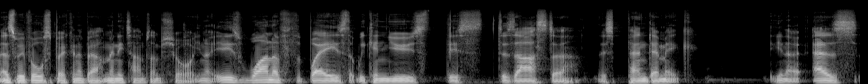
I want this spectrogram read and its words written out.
as we've all spoken about many times. I'm sure you know it is one of the ways that we can use this disaster, this pandemic, you know, as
